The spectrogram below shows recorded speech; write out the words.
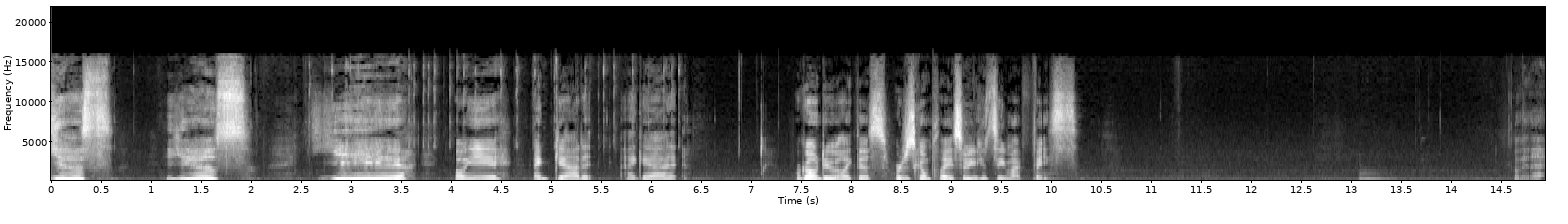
Yes! Yes! Yeah! Oh yeah! I got it! I got it! We're gonna do it like this. We're just gonna play so you can see my face. Look at that.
